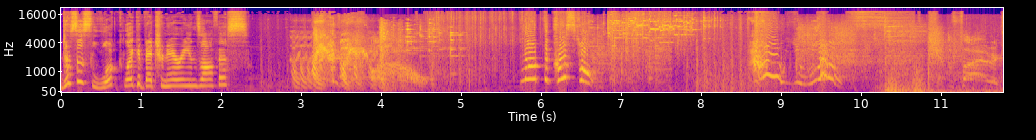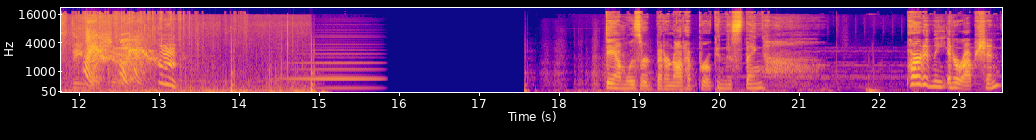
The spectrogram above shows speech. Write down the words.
Does this look like a veterinarian's office? Not the crystal! Ow, you little! Fire extinguisher. Damn lizard better not have broken this thing. Pardon the interruption.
